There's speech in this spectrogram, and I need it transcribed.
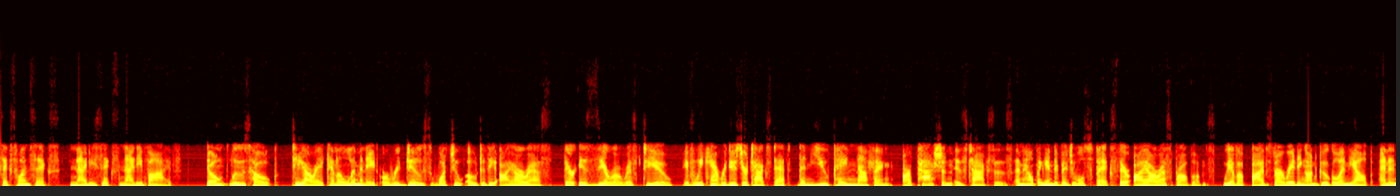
616 9695. Don't lose hope. TRA can eliminate or reduce what you owe to the IRS. There is zero risk to you. If we can't reduce your tax debt, then you pay nothing. Our passion is taxes and helping individuals fix their IRS problems. We have a five star rating on Google and Yelp and an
